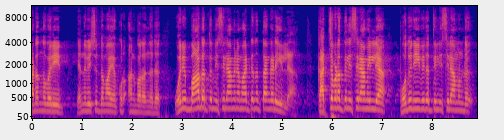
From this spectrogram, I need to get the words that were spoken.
കടന്നു വരീൻ എന്ന് വിശുദ്ധമായ ഖുർആൻ പറഞ്ഞത്. ഒരു ഭാഗത്തും ഇസ്ലാമിനെ മാറ്റി നിർത്താൻ കഴിയില്ല. കച്ചവടത്തിൽ ഇസ്ലാമില്ല പൊതുജീവിതത്തിൽ ഇസ്ലാമുണ്ട്.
